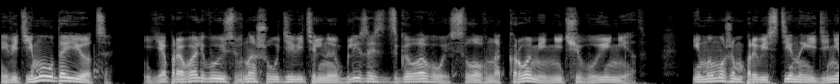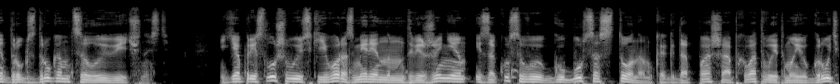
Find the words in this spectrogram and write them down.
И ведь ему удается. Я проваливаюсь в нашу удивительную близость с головой, словно кроме ничего и нет. И мы можем провести наедине друг с другом целую вечность. Я прислушиваюсь к его размеренным движениям и закусываю губу со стоном, когда Паша обхватывает мою грудь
